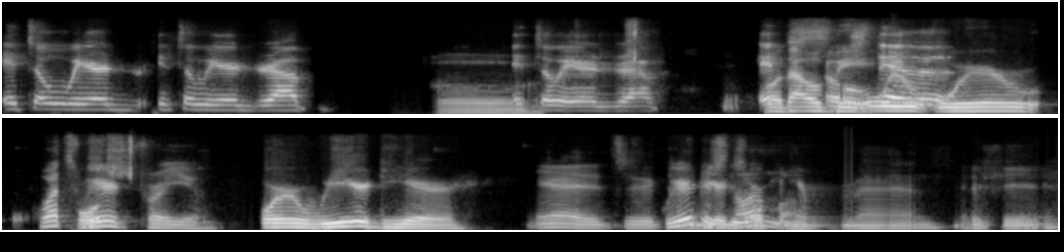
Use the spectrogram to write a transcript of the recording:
it's a weird it's a weird rap Oh, it's a weird rap Oh, that would be- still, we're, we're what's Well- weird for you? we're weird here. Yeah, it's a Weird is weird's normal. here, man. If you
